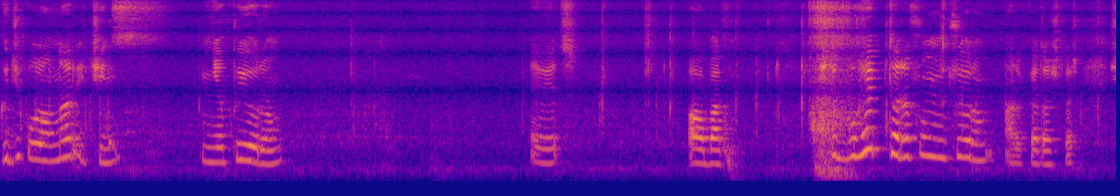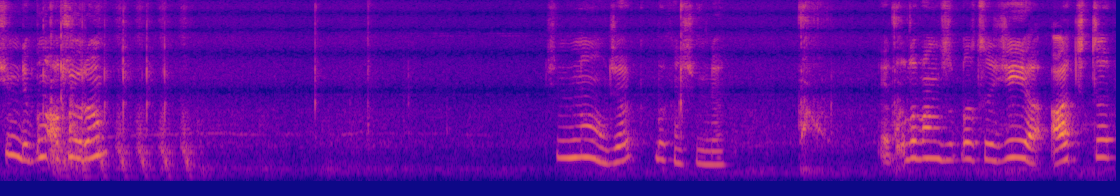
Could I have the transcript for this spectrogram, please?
gıcık olanlar için yapıyorum. Evet. Aa bak. İşte bu hep tarafı unutuyorum arkadaşlar. Şimdi bunu atıyorum. Şimdi ne olacak? Bakın şimdi. Evet o da bana zıplatıcıyı açtı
